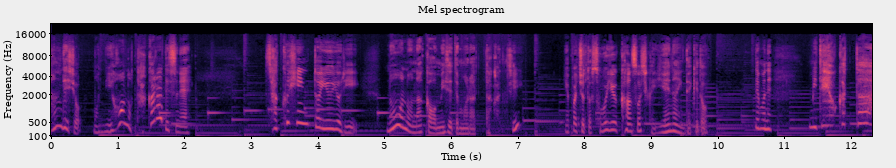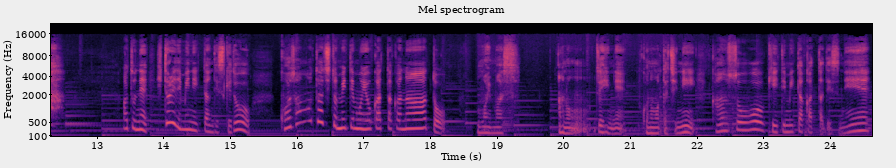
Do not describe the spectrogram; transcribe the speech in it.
何でしょうもう日本の宝ですね。作品というより脳の中を見せてもらった感じ。やっぱりちょっとそういう感想しか言えないんだけど。でもね見てよかっあとね一人で見に行ったんですけど子供たちと見てもよかったかなと思います。あのぜひね子供たちに感想を聞いてみたかったですね。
